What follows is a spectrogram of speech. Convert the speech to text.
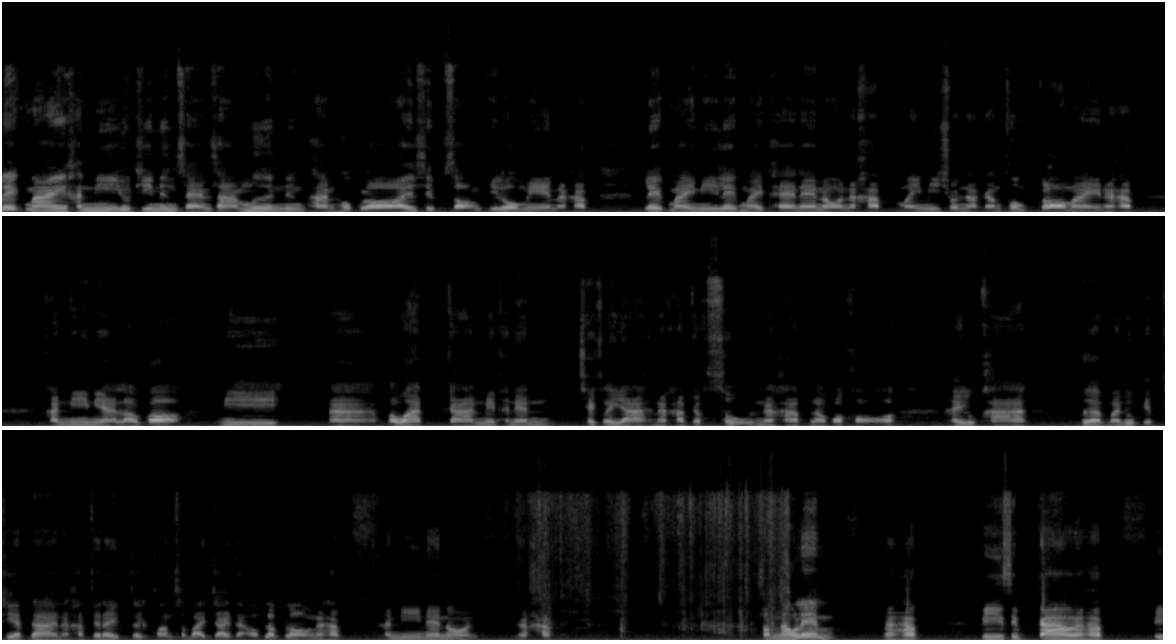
เลขไมล์คันนี้อยู่ที่ 1 3 1 6 1 2 กิโลเมตรนะครับ เลขไมล์นี้เลขไมล์แท้แน่นอนนะครับ ไม่มีชนหนักน้ำท่วมกรอไมล์นะครับ คันนี้เนี่ยเราก็มีประวัติการเม i เทน a น c ์เช็คระยะนะครับจากศูนย์นะครับ เราก็ขอให้ลูกค้าเพื่อมาดูเปรียบเทียบได้นะครับ จะได้เกิดความสบายใจแต่ออฟรับรองนะครับคันนี้แน่นอนนะครับสำเนาเล่มนะครับ ปี 19 นะครับ ปี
